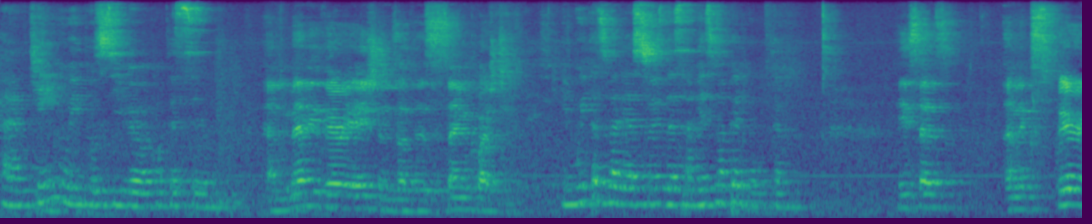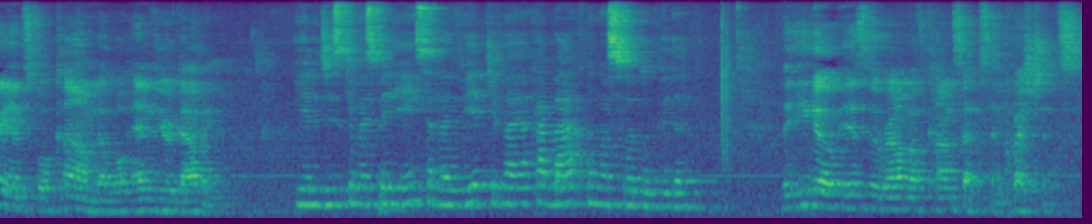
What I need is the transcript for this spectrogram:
Para quem o impossível aconteceu? And many variations of this same question. E muitas variações dessa mesma pergunta. He says, an experience will come that will end your doubting. E ele diz que uma experiência vai vir que vai acabar com a sua dúvida. The ego is the realm of concepts and questions.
